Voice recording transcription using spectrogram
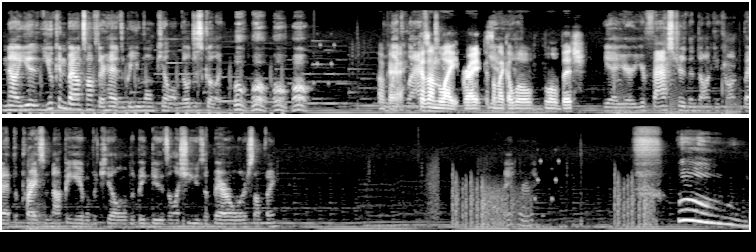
No, you you can bounce off their heads, but you won't kill them. They'll just go like, oh, oh, oh, oh. Okay, because I'm light, right? Because I'm Yeah, like a yeah. little little bitch. Yeah, you're you're faster than Donkey Kong, but at the price of not being able to kill the big dudes unless you use a barrel or something. Right, right. Woo!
